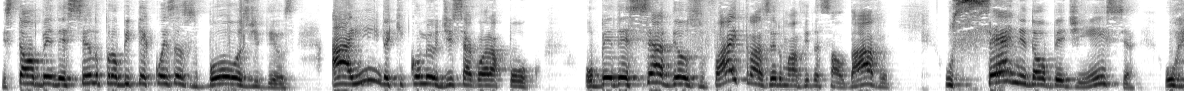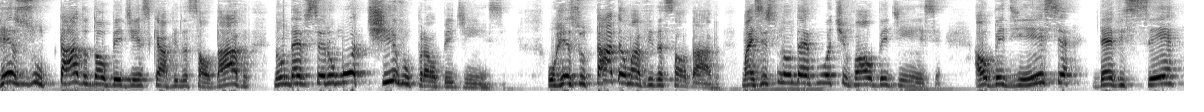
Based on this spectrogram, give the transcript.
está obedecendo para obter coisas boas de Deus. Ainda que, como eu disse agora há pouco, obedecer a Deus vai trazer uma vida saudável, o cerne da obediência, o resultado da obediência, que é a vida saudável, não deve ser o motivo para a obediência. O resultado é uma vida saudável, mas isso não deve motivar a obediência. A obediência deve ser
